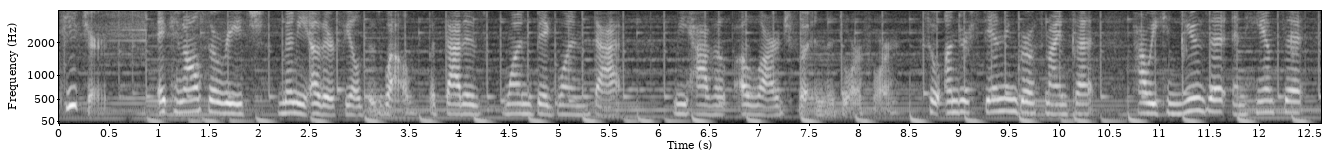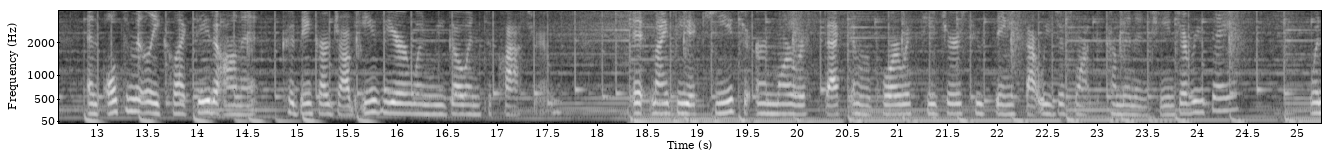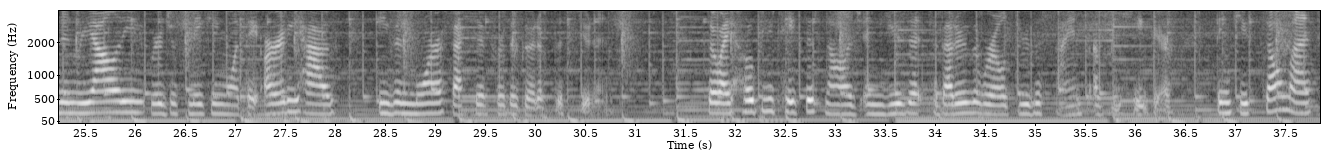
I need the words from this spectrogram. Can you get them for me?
teachers. It can also reach many other fields as well, but that is one big one that we have a, a, large foot in the door for. So, understanding growth mindset, how we can use it, enhance it, and ultimately collect data on it could make our job easier when we go into classrooms. It might be a key to earn more respect and rapport with teachers who think that we just want to come in and change everything, when in reality, we're just making what they already have even more effective for the good of the students. So I hope you take this knowledge and use it to better the world through the science of behavior. Thank you so much.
